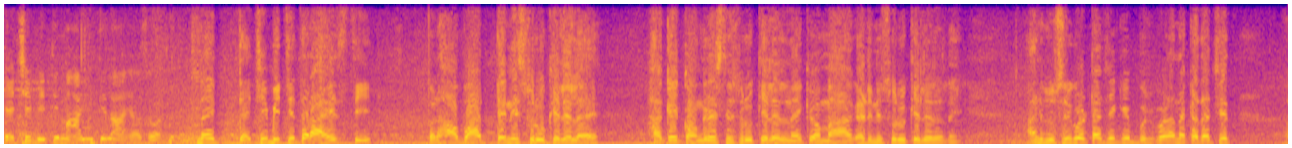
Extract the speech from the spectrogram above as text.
त्याची भीती महायुतीला आहे असं वाटतं तुम्हाला? नाही त्याची भीती तर आहेच ती पण हा वाद त्यांनी सुरू केलेला आहे. हा काही काँग्रेसने सुरू केलेला नाही किंवा महाआघाडीने सुरू केलेला नाही. आणि दुसरी गोष्ट अशी की भुजबळांना कदाचित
